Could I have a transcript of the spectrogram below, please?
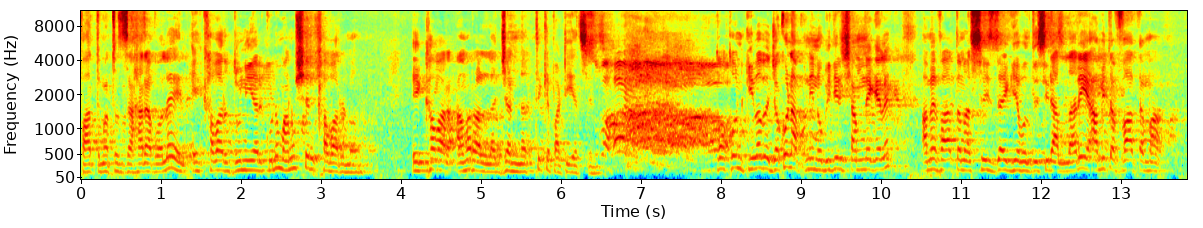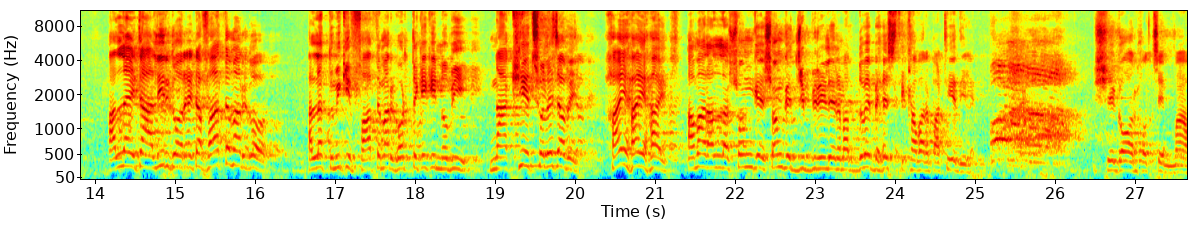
ফাতেমা তো জাহারা বলেন এই খাবার দুনিয়ার কোনো মানুষের খাবার নয়। এই খাবার আমার আল্লাহ জান্নাত থেকে পাঠিয়েছেন। কখন কীভাবে যখন আপনি নবীদের সামনে গেলেন আমি ফাতেমা সিজদায় গিয়ে বলতেছি "রে আল্লাহ রে আমি তো ফাতেমা। আল্লাহ এটা আলীর ঘর এটা ফাতেমার ঘর। আল্লাহ তুমি কি ফাতেমার ঘর থেকে কি নবী না খেয়ে চলে যাবে? হাই হাই হাই আমার আল্লাহ সঙ্গে সঙ্গে জিব্রিলের মাধ্যমে বেহেস্তি খাবার পাঠিয়ে দিলেন। সে গড় হচ্ছে মা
